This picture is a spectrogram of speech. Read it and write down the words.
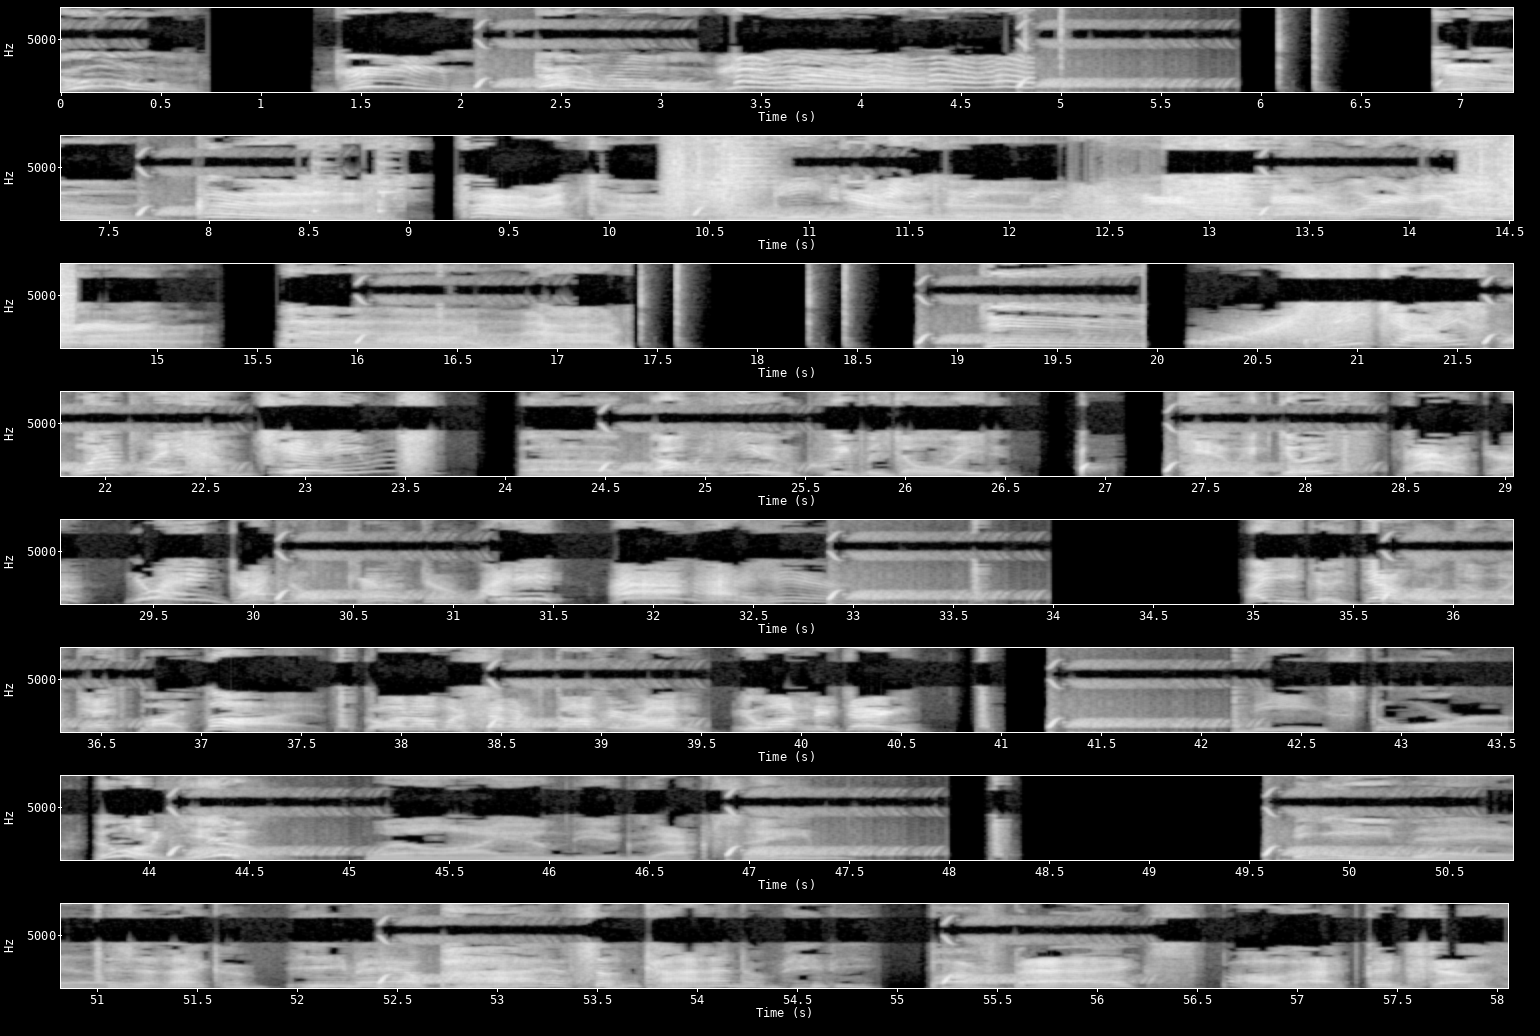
Cartoon. Game. Download. Email. Good. Good. Character. Download. Get away, you I'm mad. Hey guys, wanna play some games? Uh, not with you, Creepazoid. Characters? Character? You ain't got character, Whitey. I'm out of here. I need those downloads on my desk by five. Going on my seventh coffee run. You want anything? The store. Who are you? Well, I am the exact same. Email. Is it like a email pie of some kind, or maybe barf bags, all that good stuff?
